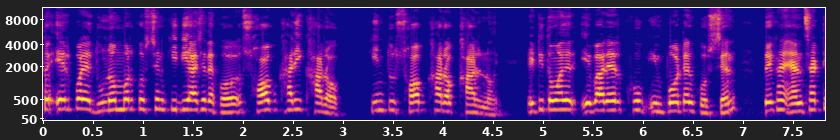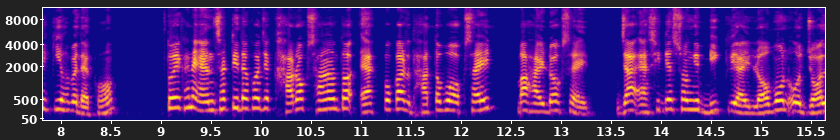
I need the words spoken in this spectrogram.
তো এরপরে দু নম্বর কোশ্চেন কী দিয়ে আছে, দেখো, সব খারি ক্ষারক কিন্তু সব ক্ষারক ক্ষার নয়। এটি তোমাদের এবারের খুব ইম্পর্ট্যান্ট কোশ্চেন তো এখানে অ্যান্সারটি কী হবে দেখো? তো এখানে অ্যান্সারটি দেখো যে ক্ষারক সাধারণত এক প্রকার ধাতব অক্সাইড বা হাইড্রক্সাইড যা অ্যাসিডের সঙ্গে বিক্রিয়ায় লবণ ও জল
